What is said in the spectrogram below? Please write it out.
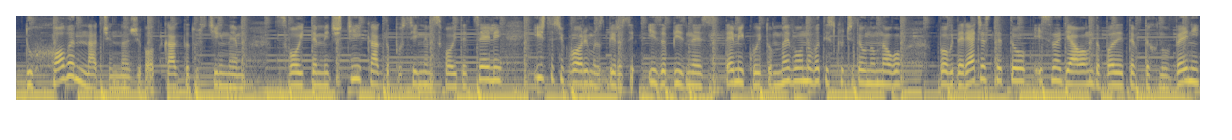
духовен начин на живот, как да достигнем своите мечти, как да постигнем своите цели и ще си говорим, разбира се, и за бизнес, теми, които ме вълнуват изключително много. Благодаря, че сте тук и се надявам да бъдете вдъхновени,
